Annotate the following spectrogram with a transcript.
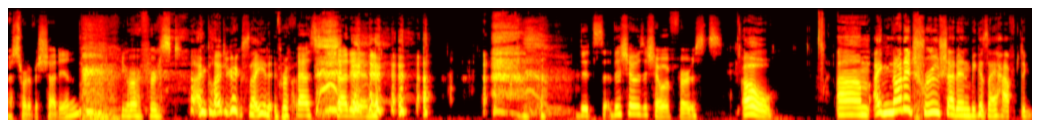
a sort of a shut-in. You're our first I'm glad you're excited. professed shut-in. It's, this show is a show of firsts. oh, um, I'm not a true shut in because I have to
